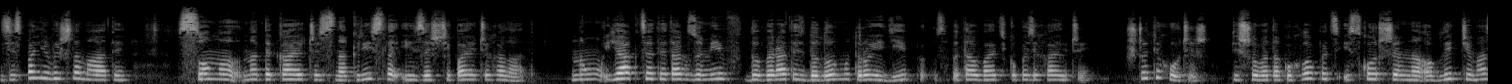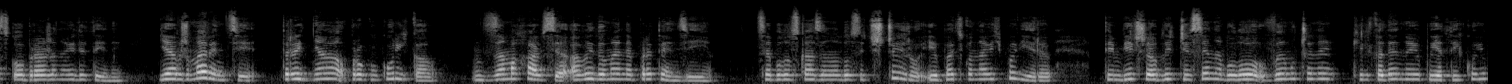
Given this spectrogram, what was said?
Зі спальні вийшла мати, сонно натикаючись на крісла і защіпаючи халат. Ну, як це ти так зумів добиратись додому троє діб? запитав батько, позіхаючи. Що ти хочеш? пішов атаку хлопець і скоршив на обличчі маску ображеної дитини. Я в жмеринці три дня прокукурікав. Замахався, а ви до мене претензії. Це було сказано досить щиро, і батько навіть повірив. Тим більше обличчя сина було вимучене кількаденною поятикою,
